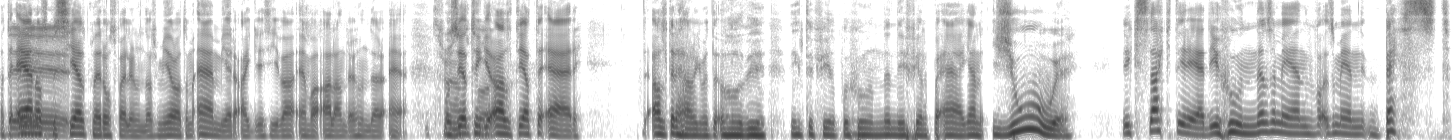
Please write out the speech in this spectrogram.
Att det, är något speciellt med rottweilerhundar som gör att de är mer aggressiva än vad alla andra hundar är. tror Och så jag tycker alltid att det är Alltid det här argumentet Åh, det, det är inte fel på hunden, det är fel på ägaren. Jo! Det är exakt det det är, det är hunden som är en, som är en bäst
